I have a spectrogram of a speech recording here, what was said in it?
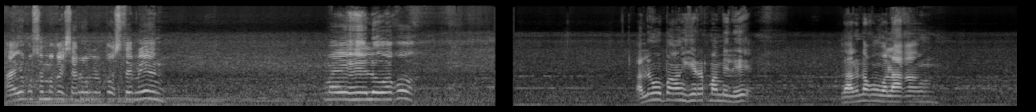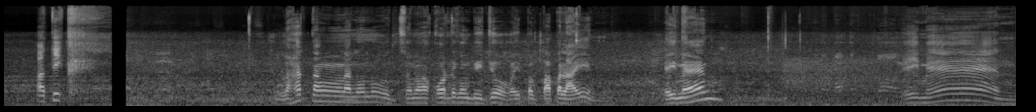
ayaw ko sumakay sa roller coaster na yan. May hello ako. Alam mo ba ang hirap mamili? Lalo na kung wala kang atik. Lahat ng nanonood sa mga korne kong video ay pagpapalain. Amen? Amen!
